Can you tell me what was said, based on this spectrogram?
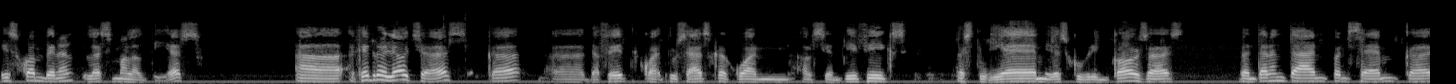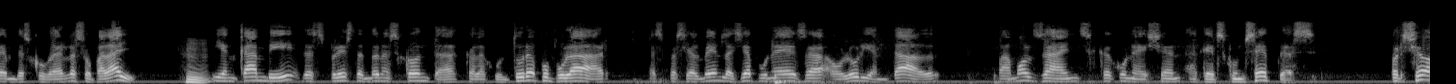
és quan venen les malalties. Uh, aquests rellotges que, uh, de fet, quan, tu saps que quan els científics estudiem i descobrim coses, de tant en tant pensem que hem descobert la sopa d'all. Mm. I, en canvi, després te'n dones compte que la cultura popular, especialment la japonesa o l'oriental, fa molts anys que coneixen aquests conceptes. Per això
